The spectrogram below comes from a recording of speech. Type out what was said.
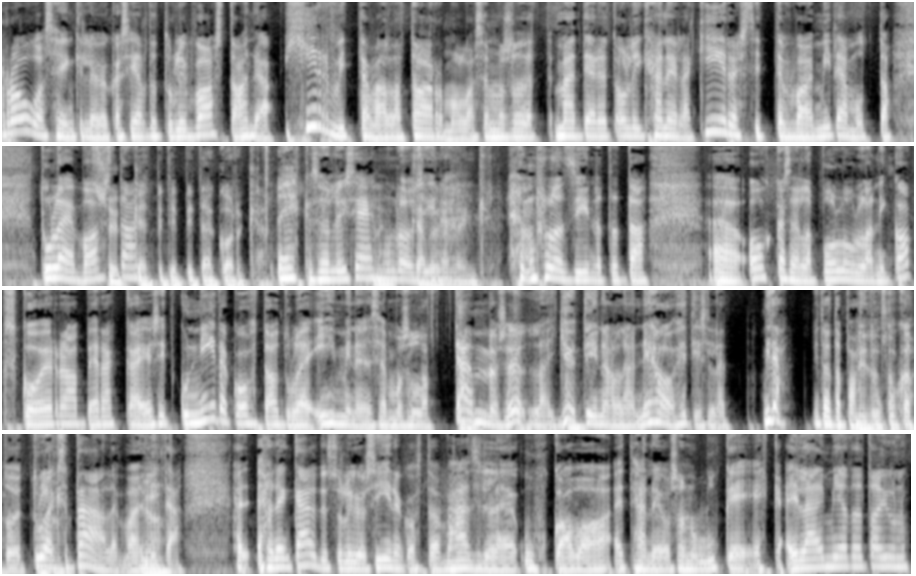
rouvashenkilö, joka sieltä tuli vastaan ja hirvittävällä tarmolla semmoisella, että mä en tiedä, että oliko hänellä kiire sitten vai mitä, mutta tulee vastaan. Sykkeet piti pitää korkealla. Ehkä se oli se. Mulla on siinä, mulla on siinä tota, äh, ohkasella polulla niin kaksi koiraa peräkkäin. Ja sitten kun niitä kohtaan tulee ihminen semmoisella tämmöisellä jytinällä, nehän on heti sillä, että mitä, mitä tapahtuu, Mitä kuka toi, tuleeko se päälle vai Joo. mitä. Hä- Hänen käytös oli jo siinä kohtaa vähän silleen uhkaavaa, että hän ei osannut lukea ehkä eläimiä tai tajunnut.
